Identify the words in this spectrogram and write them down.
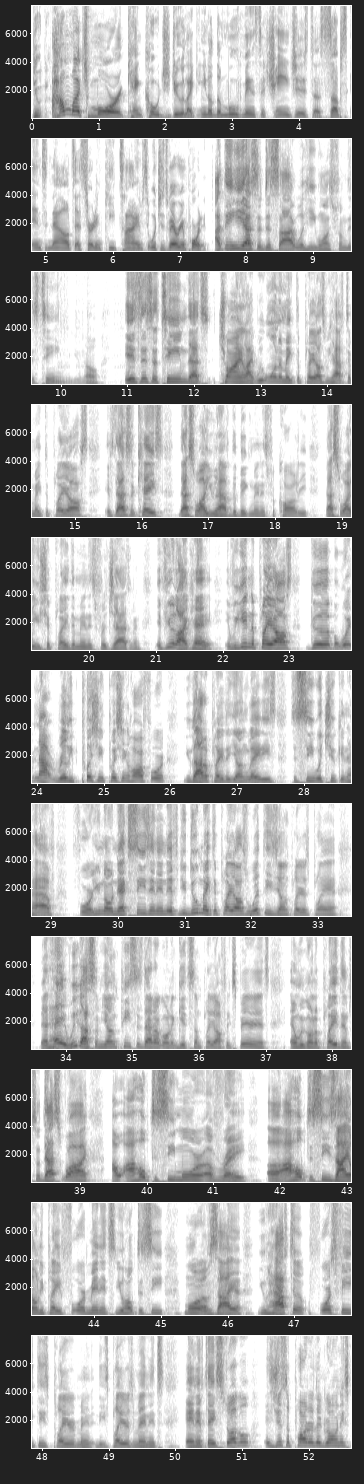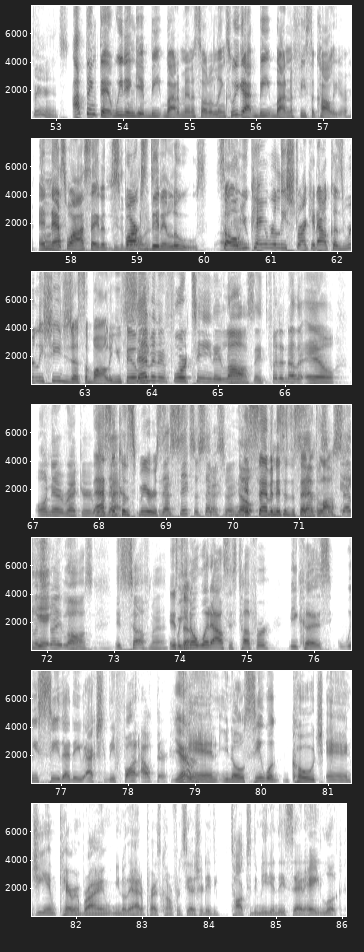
dude, how much more can coach do? Like, you know, the movements, the changes, the subs ins and outs at certain key times, which is very important. I think he has to decide what he wants from this team. You know, is this a team that's trying like we want to make the playoffs? We have to make the playoffs. If that's the case, that's why you have the big minutes for Karlie. That's why you should play the minutes for Jasmine. If you're like, hey, if we get in the playoffs, good, but we're not really pushing, pushing hard for it. You got to play the young ladies to see what you can have for you know next season. And if you do make the playoffs with these young players playing, that hey, we got some young pieces that are going to get some playoff experience, and we're going to play them. So that's why I, I hope to see more of Rae. Uh, I hope to see Zia only play four minutes. You hope to see more of Zia. You have to force feed these player min- these players minutes, and if they struggle, it's just a part of the growing experience. I think that we didn't get beat by the Minnesota Lynx. We got beat by Napheesa Collier. And Oh, that's why I say that she's Sparks didn't lose. So Okay. you can't really strike it out because really she's just a baller. You feel me? Seven and fourteen, they lost. They put another L on their record. That's is a conspiracy. Is that six or seven straight? No. It's seven. This is the seventh seven, loss. So seven Yeah. straight loss. It's tough, man. it's but tough. you know what else is tougher? Because we see that they actually they fought out there. Yeah. And you know, seeing what coach and GM Karen Bryant, you know, they had a press conference yesterday to talk to the media and they said, Hey, look,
